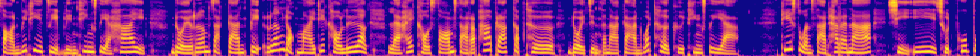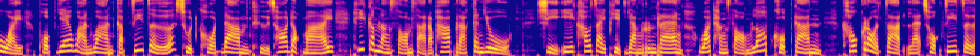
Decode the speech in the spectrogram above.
สอนวิธีจีบลินทิงเสียให้ โดยเริ่มจากการติเรื่องดอกไม้ที่เขาเลือก และให้เขาซ้อมสารภาพรักกับเธอ โดยจินตนาการว่าเธอคือทิงเสีย ที่สวนสาธารณะ ฉีอี้ฉุดผู้ป่วย พบแย่หวานวานกับจี้เจ๋อฉุดโคดดำ ถือช่อดอกไม้ ที่กำลังซ้อมสารภาพรักกันอยู่ ฉีอี้เข้าใจผิดอย่างรุนแรงว่าทั้งสองลอบคบกัน เขาโกรธจัดและฉกจี้เจ๋อ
